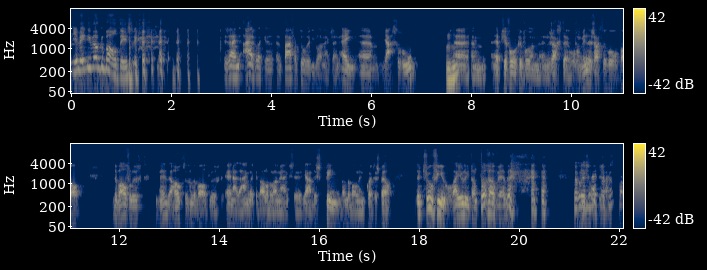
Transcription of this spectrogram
je weet niet welke bal het is. er zijn eigenlijk een, een, paar factoren die belangrijk zijn. Eén, um, ja, gevoel. Mm -hmm. um, heb je voorkeur voor een, een zachte of een minder zachte golfbal? De balvlucht, hè, de hoogte van de balvlucht. En uiteindelijk het allerbelangrijkste, ja, de spin van de bal in een korte spel. De true feel, waar jullie het dan toch over hebben. Zal ik hem even bijpakken? Zal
